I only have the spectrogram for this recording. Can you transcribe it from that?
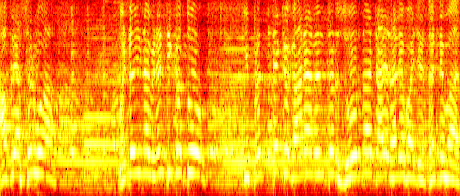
आपल्या सर्व मंडळींना विनंती करतो की प्रत्येक गाण्यानंतर जोरदार टाळ्या झाल्या पाहिजे धन्यवाद.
